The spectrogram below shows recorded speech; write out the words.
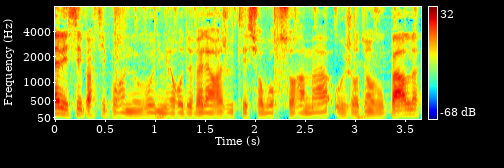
Allez, c'est parti pour un nouveau numéro de valeur ajoutée sur Boursorama. Aujourd'hui, on vous parle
